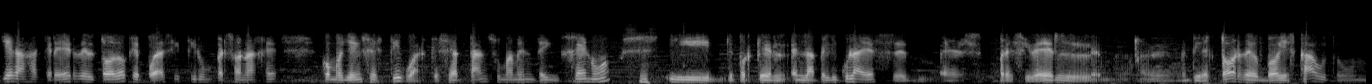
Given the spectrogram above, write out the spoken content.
llegas a creer del todo que pueda existir un personaje como James Stewart, que sea tan sumamente ingenuo y porque en la película es, es presidente, el, el director de Boy Scout, un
